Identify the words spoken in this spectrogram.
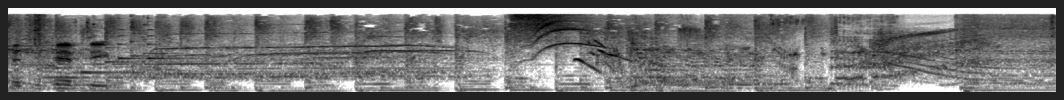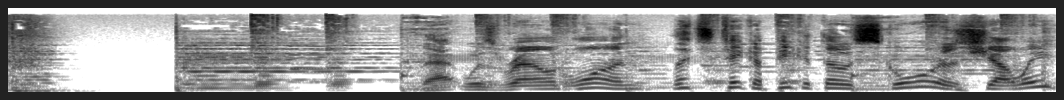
50 50. That was round one. Let's take a peek at those scores, shall we?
